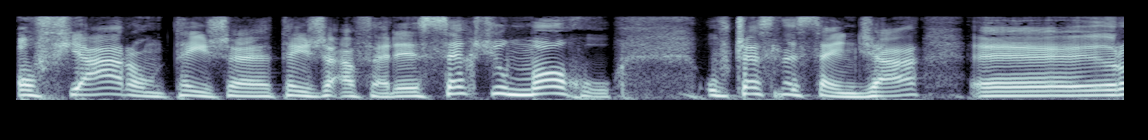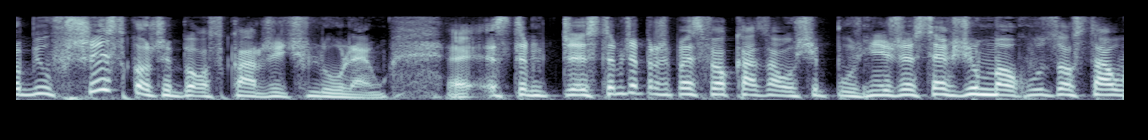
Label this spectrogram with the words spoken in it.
ofiarą tejże, tejże afery. Sergio Mochu, ówczesny sędzia, e, robił wszystko, żeby oskarżyć Lulę. E, z tym, z tym, że proszę państwa, okazało się później, że Sergio Mochu został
